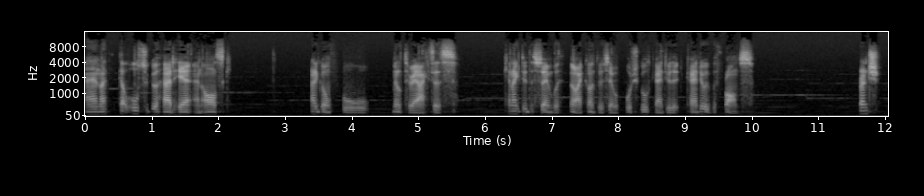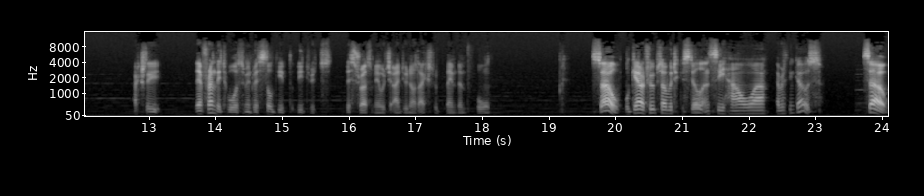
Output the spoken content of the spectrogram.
And I think I'll also go ahead here and ask I Aragon for military access. Can I do the same with... No, I can't do the same with Portugal. Can I do it? Can I do it with France? French actually they're friendly towards me, but still deeply distrust me, which I do not actually blame them for. So, we'll get our troops over to Castile and see how uh, everything goes. So,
